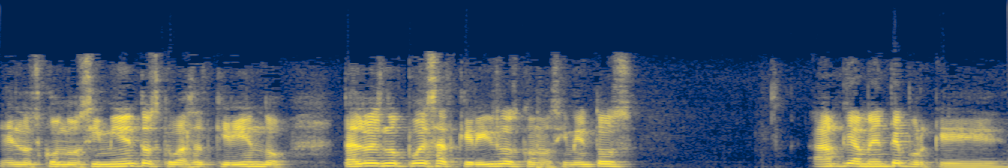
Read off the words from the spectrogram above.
en los conocimientos que vas adquiriendo. Tal vez no puedes adquirir los conocimientos ampliamente porque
